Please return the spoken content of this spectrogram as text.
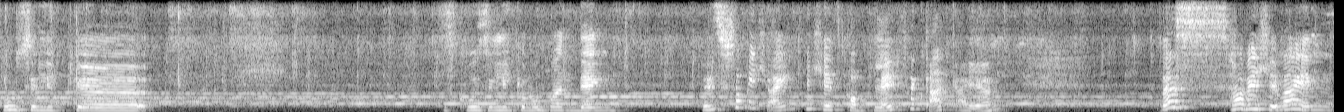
gruselige, das gruselige, wo man denkt, willst du mich eigentlich jetzt komplett vergackeiern? Das habe ich immerhin,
